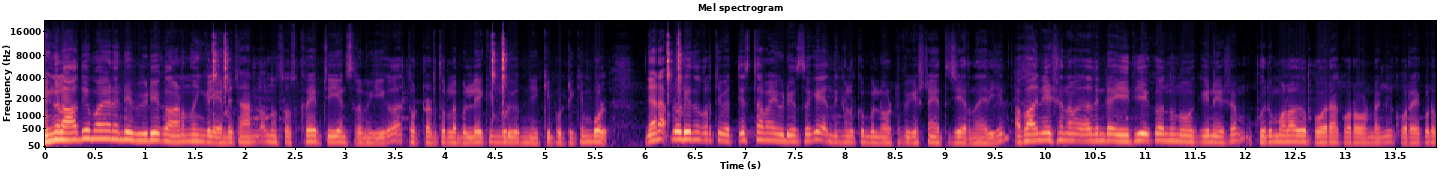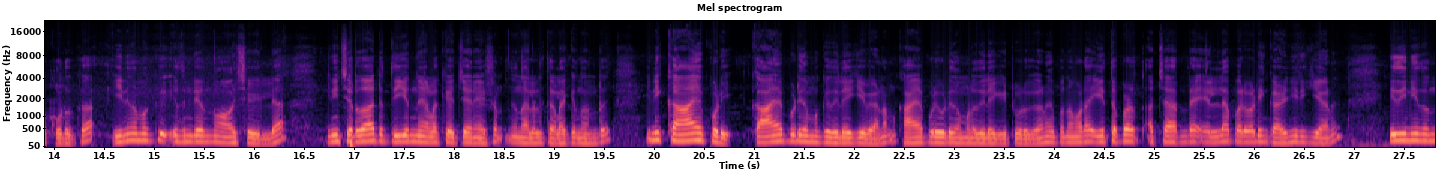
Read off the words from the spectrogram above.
നിങ്ങൾ ആദ്യമായാണ് എന്റെ വീഡിയോ കാണുന്നതെങ്കിൽ എന്റെ ചാനൽ ഒന്ന് സബ്സ്ക്രൈബ് ചെയ്യാൻ ശ്രമിക്കുക. തൊട്ടടുത്തുള്ള ബെല്ലേക്കും കൂടി ഒന്ന് ഞെക്കി പൊട്ടിക്കുമ്പോൾ ഞാൻ അപ്ലോഡ് ചെയ്യുന്ന കുറച്ച് വ്യത്യസ്തമായ വീഡിയോസൊക്കെ നിങ്ങൾക്ക് മുമ്പിൽ നോട്ടിഫിക്കേഷനായി എത്തിച്ചേർന്നതായിരിക്കും. അപ്പോൾ അതിനുശേഷം അതിന്റെ ഏരിയയൊക്കെ ഒന്ന് നോക്കിയതിന് ശേഷം കുരുമുളക് പോരാ കുറവുണ്ടെങ്കിൽ കുറേ കൂടെ കൊടുക്കുക. ഇനി നമുക്ക് ഇതിന്റെ ഒന്നും ആവശ്യമില്ല. ഇനി ചെറുതായിട്ട് തീയൊന്ന് ഇളക്കി വെച്ചതിന് ശേഷം നല്ല തിളയ്ക്കുന്നുണ്ട്. ഇനി കായപ്പൊടി കായപ്പൊടി നമുക്ക് ഇതിലേക്ക് വേണം. കായപ്പൊടി കൂടി നമ്മൾ ഇതിലേക്ക് ഇട്ട് കൊടുക്കുകയാണ്. ഇപ്പോൾ നമ്മുടെ ഈത്തപ്പഴ അച്ചാറിന്റെ എല്ലാ പരിപാടിയും കഴിഞ്ഞിരിക്കുകയാണ്. ഇത് ഇനി ഇതൊന്ന്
